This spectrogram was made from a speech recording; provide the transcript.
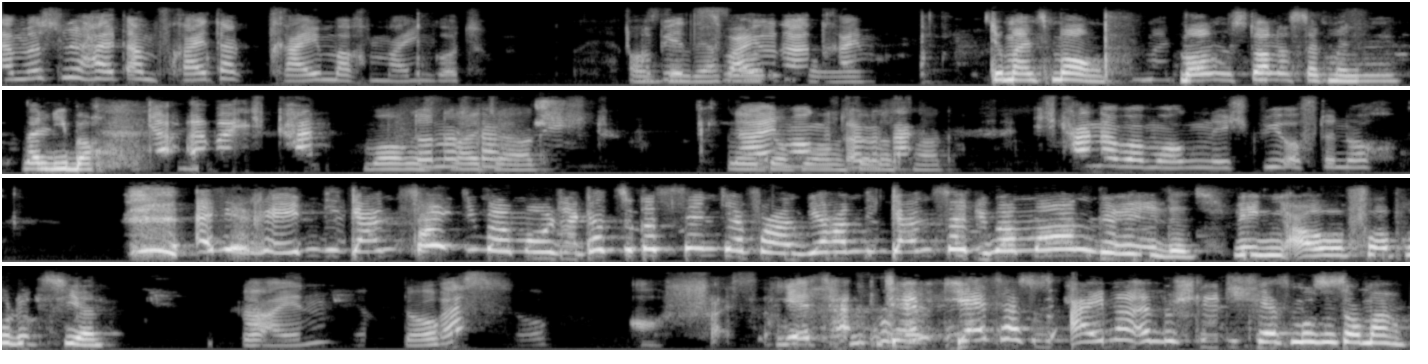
Da müssen wir halt am Freitag drei machen, mein Gott. Ob jetzt zwei oder drei. Du meinst morgen? Morgen ist Donnerstag, mein, mein Lieber. Ja, aber ich kann Morgen ist Donnerstag Freitag. nicht. Nee, Nein, doch, morgen morgen ist ist Donnerstag. Donnerstag. Ich kann aber morgen nicht. Wie oft denn noch? Ey, wir reden die ganze Zeit über Montag. Kannst du das Cynthia fragen? Wir haben die ganze Zeit über morgen geredet. Wegen Au Vorproduzieren. Nein. Doch. Was? Oh, scheiße. Jetzt, Tim, jetzt hast du es einmal bestätigt, jetzt muss es auch machen.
